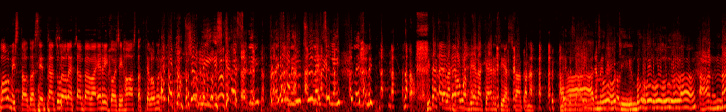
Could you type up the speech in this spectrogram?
valmistautua siihen, että tämä tulee olemaan tämän päivän erikoisin haastattelu. Mutta Pitääkö täällä kauan vielä kärsiä, saatana? Mulla, anna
